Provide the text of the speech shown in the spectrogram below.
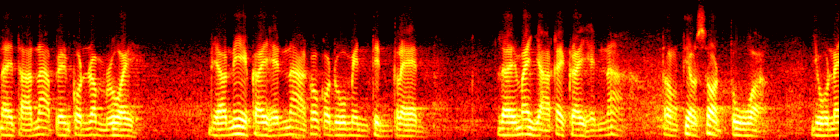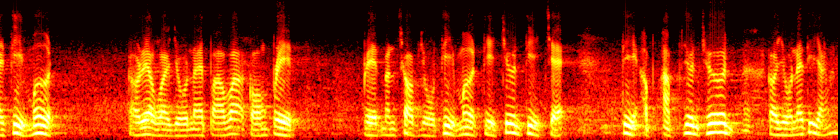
ในฐานะเป็นคนร่ำรวย เดี๋ยวนี้ใครเห็นหน้าเขาก็ดูหมิ่นติ่นแกลน เลยไม่อยากให้ใครเห็นหน้า ต้องเที่ยวซ่อนตัว อยู่ในที่มืดเขาเรียกว่าอยู่ในภาวะของเปรต เปรตมันชอบอยู่ที่มืดที่ชื้นที่แฉะ ที่อับอับชื้นชื้นก็อยู่ในที่อย่างนั้น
